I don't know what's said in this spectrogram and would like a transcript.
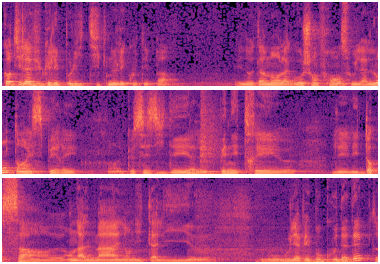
Quand il a vu que les politiques ne l'écoutaient pas, et notamment la gauche en France, où il a longtemps espéré que ses idées allaient pénétrer euh, les, les doxas euh, en Allemagne, en Italie, où, il y avait beaucoup d'adeptes,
